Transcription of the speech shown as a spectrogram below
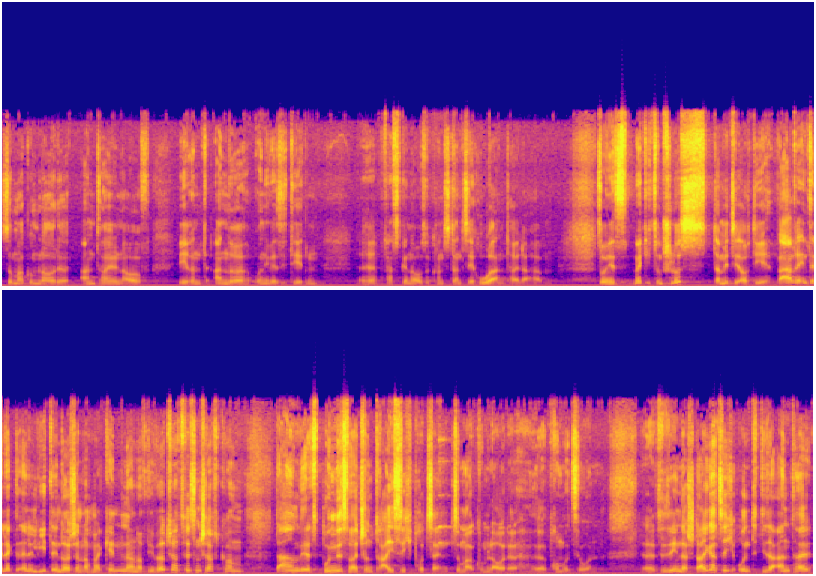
Summa Cum Laude Anteilen auf, während andere Universitäten äh, fast genauso konstant sehr hohe Anteile haben. So, jetzt möchte ich zum Schluss, damit Sie auch die wahre intellektuelle Elite in Deutschland noch mal kennenlernen, auf die Wirtschaftswissenschaft kommen. Da haben wir jetzt bundesweit schon 30 Prozent Summa Cum Laude äh, Promotionen. Äh, Sie sehen, das steigert sich und dieser Anteil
